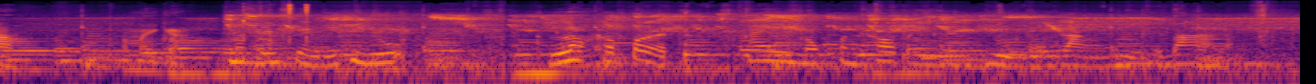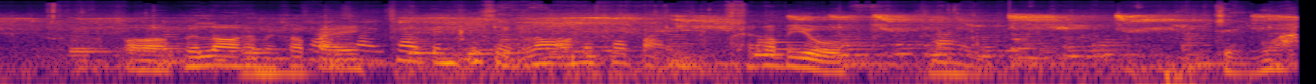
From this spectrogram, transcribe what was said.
อ้าวทำไมกันมันเป็นเสียงวิทยุแล้วเขาเปิดให้นกมันเข้าไปอยู่ในรังอยู่ในบ้านอะ อ๋อเพื่อล่อให้มันเข้าไปใช่ใช่ใช่เป็นเสียงล่อให้เข้าไป ให้เข้าไปอยู่ ใช่ เจ๋งว่ะ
